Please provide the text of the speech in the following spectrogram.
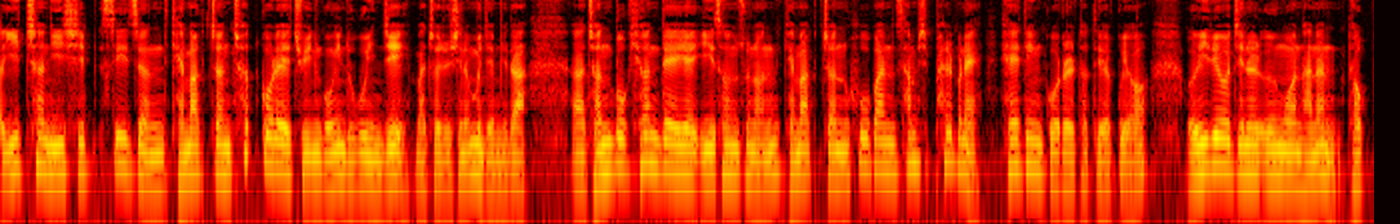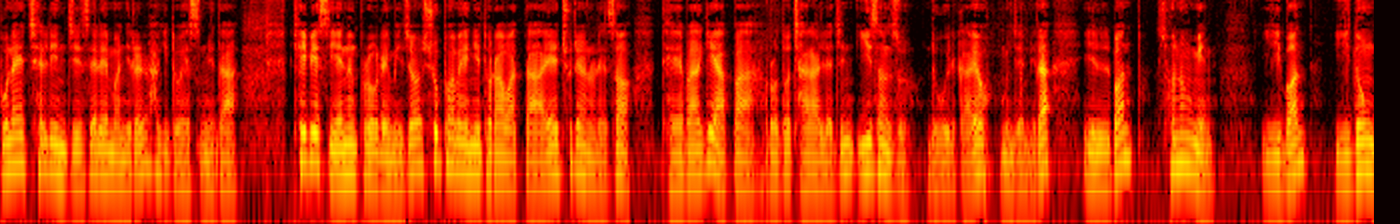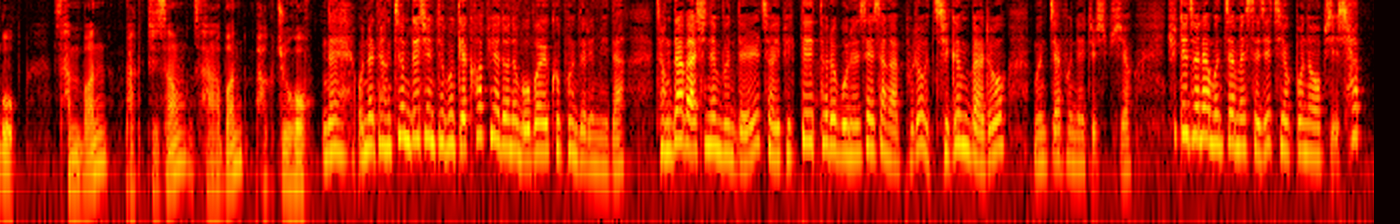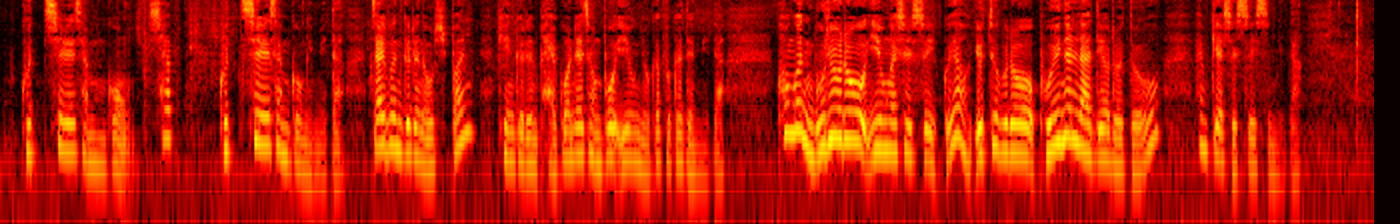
2020 어, 시즌 개막전 첫 골의 주인공이 누구인지 맞춰주시는 문제입니다. 아, 전북 현대의 이 선수는 개막전 후반 38분에 헤딩골을 터뜨렸고요. 의료진을 응원하는 덕분에 챌린지 세레머니를 하기도 했습니다. KBS 예능 프로그램이죠. 슈퍼맨이 돌아왔다에 출연을 해서 대박이 아빠로도 잘 알려진 이 선수 누구일까요? 문제입니다. 1번 손흥민, 2번 이동국, 3번 박지성, 4번 박주호. 네, 오늘 당첨되신 두 분께 커피와 도는 모바일 쿠폰 드립니다. 정답 아시는 분들 저희 빅데이터로 보는 세상 앞으로 지금 바로 문자 보내주십시오. 휴대전화 문자 메시지 지역번호 없이 샵 9730, 샵 9730입니다. 짧은 글은 50원, 긴 글은 100원의 정보 이용료가 부과됩니다. 콩은 무료로 이용하실 수 있고요. 유튜브로 보이는 라디오로도 함께 하실 수 있습니다.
